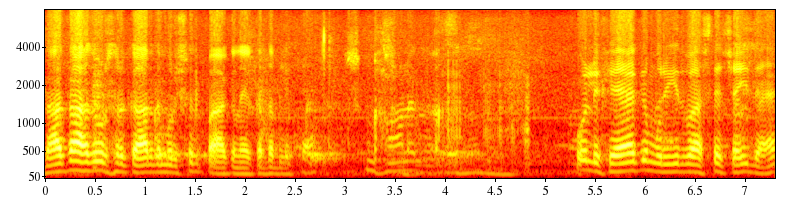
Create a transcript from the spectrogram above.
دادا حضور سرکار دے مرشد پاک نے ادب لکھا سبحان اللہ۔ وہ لکھیا ہے کہ مرید واسطے چاہیے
